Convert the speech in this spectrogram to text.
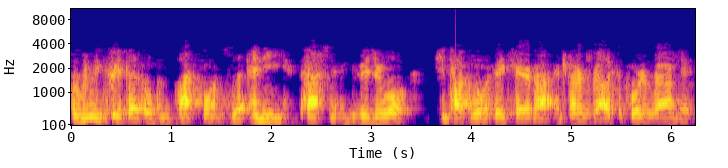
but really create that open platform so that any passionate individual can talk about what they care about and try to rally support around it.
